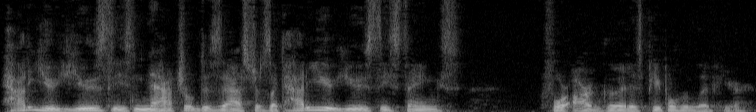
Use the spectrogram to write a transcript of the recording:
How do you use these natural disasters? Like, how do you use these things for our good as people who live here?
